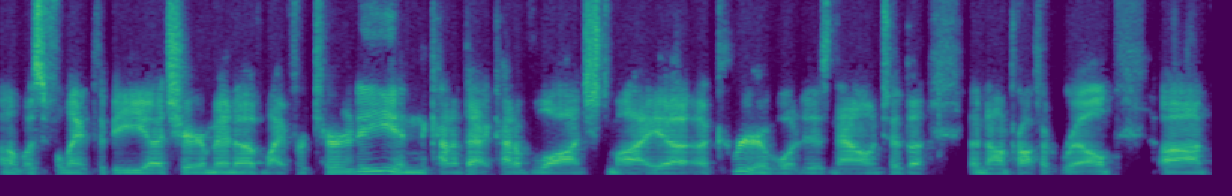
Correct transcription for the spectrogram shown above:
um, was philanthropy uh, chairman of my fraternity, and kind of that kind of launched my uh, career of what it is now into the, the nonprofit realm. Um,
